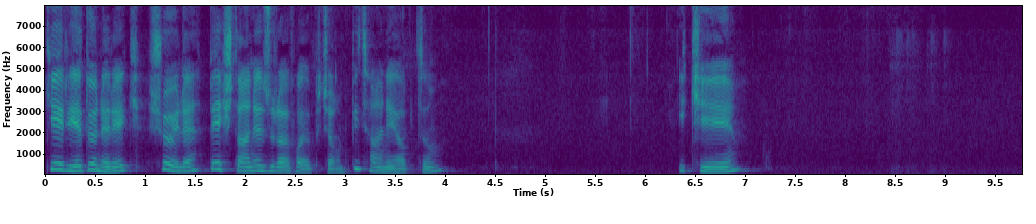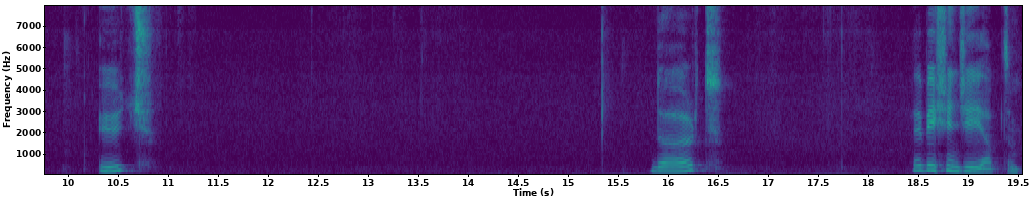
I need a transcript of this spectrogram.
Geriye dönerek şöyle 5 tane zürafa yapacağım. Bir tane yaptım. 2 3 4 ve beşinciyi yaptım.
